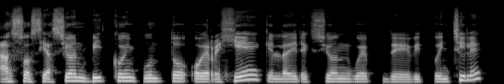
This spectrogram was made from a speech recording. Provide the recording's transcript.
asociacionbitcoin.org, que es la dirección web de Bitcoin Chile,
